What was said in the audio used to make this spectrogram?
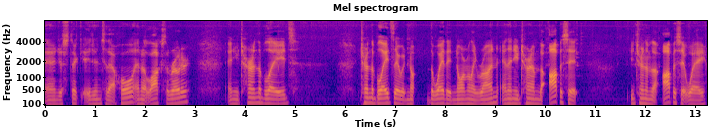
and just stick it into that hole and it locks the rotor and you turn the blades turn the blades they would no the way they normally run and then you turn them the opposite you turn them the opposite way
